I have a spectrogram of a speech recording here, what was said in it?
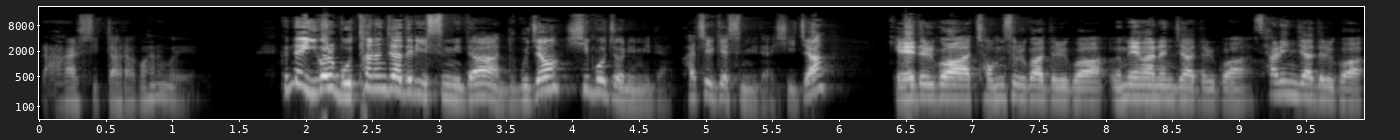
나아갈 수 있다라고 하는 거예요. 근데 이걸 못하는 자들이 있습니다. 누구죠? 15절입니다. 같이 읽겠습니다. 시작. 개들과 점술가들과 음행하는 자들과 살인자들과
